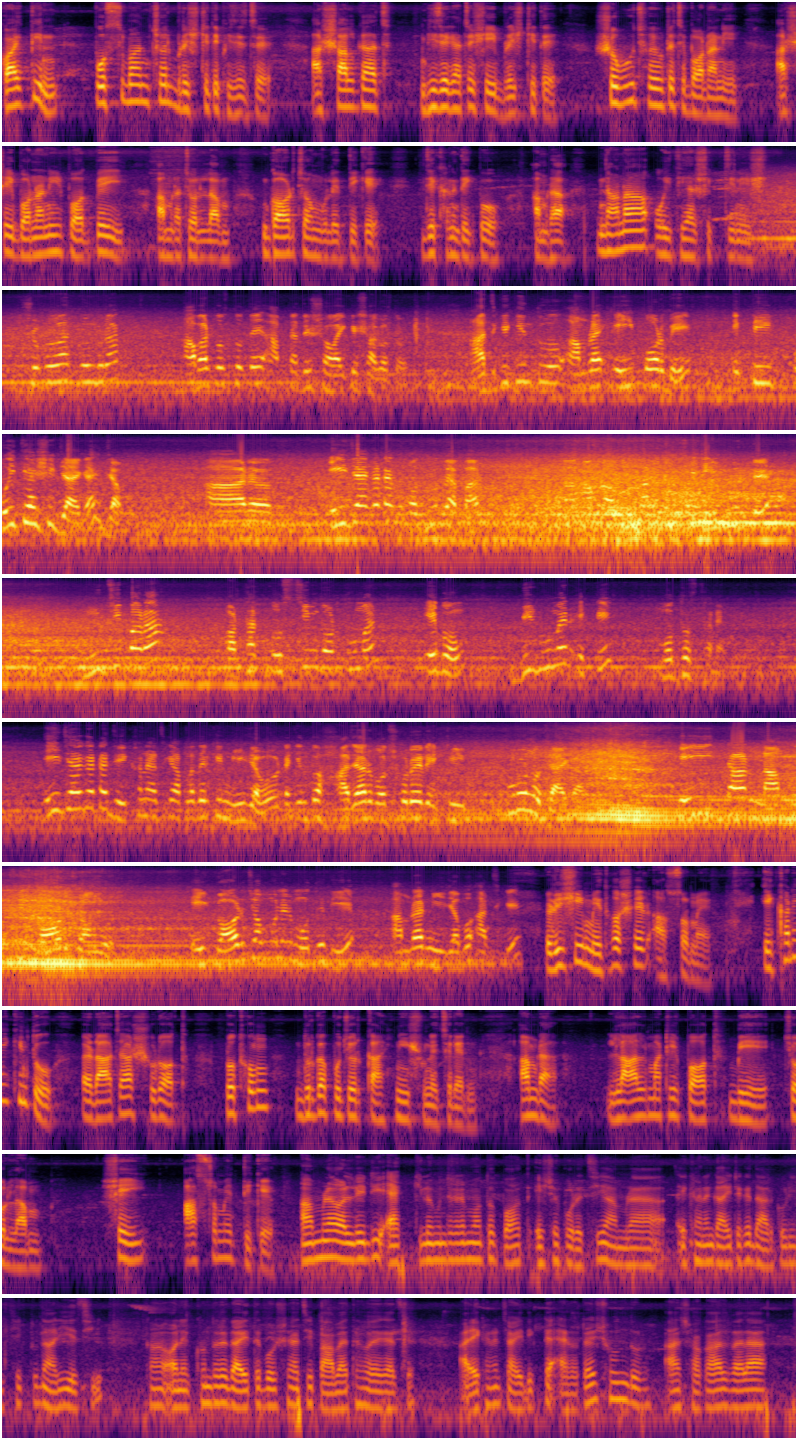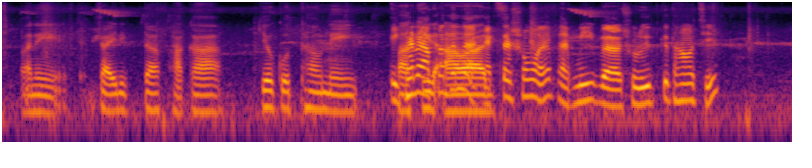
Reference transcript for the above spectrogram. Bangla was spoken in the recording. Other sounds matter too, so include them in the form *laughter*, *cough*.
কয়েকদিন পশ্চিমাঞ্চল বৃষ্টিতে ভিজেছে আর শাল গাছ ভিজে গেছে সেই বৃষ্টিতে। সবুজ হয়ে উঠেছে বনানী আর সেই বনানীর পথ বেয়েই আমরা চললাম গড় জঙ্গলের দিকে, যেখানে দেখব আমরা নানা ঐতিহাসিক জিনিস। সুপ্রভাত বন্ধুরা, আবার প্রস্তুতে আপনাদের সবাইকে স্বাগত। আজকে কিন্তু আমরা এই পর্বে একটি ঐতিহাসিক জায়গায় যাব। আর, এই জায়গাটা অদ্ভুত ব্যাপার আহ, আমরা অবস্থান করছি মুচিপাড়া, অর্থাৎ পশ্চিম বর্ধমান এবং বীরভূমের একটি মধ্যস্থানে। এই জায়গাটা যেখানে আজকে আপনাদেরকে নিয়ে যাব, ওটা কিন্তু হাজার বছরের একটি পুরনো জায়গা। এইটার নাম হচ্ছে গড় জঙ্গল। এই গড় জঙ্গলের মধ্যে দিয়ে আমরা নিয়ে যাব আজকে ঋষি মেধসের আশ্রমে। এখানেই কিন্তু রাজা সুরথ প্রথম দুর্গাপুজোর কাহিনী শুনেছিলেন। আমরা লাল মাটির পথ বেয়ে চললাম সেই আশ্রমের দিকে। আমরা অলরেডি এক কিলোমিটারের মতো পথ এসে পড়েছি। আমরা এখানে গাড়িটাকে দাঁড় করিয়েছি একটু দাঁড়িয়েছি। কারণ অনেকক্ষণ ধরে গাড়িতে বসে আছি পা ব্যথা হয়ে গেছে। আর এখানে চারিদিকটা এতটাই সুন্দর। আর সকালবেলা মানে চারিদিকটা ফাঁকা কেউ কোথাও নেই এখানে আপনাদের না একটা সময় আমি সুরজিৎকে থামাচ্ছি।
